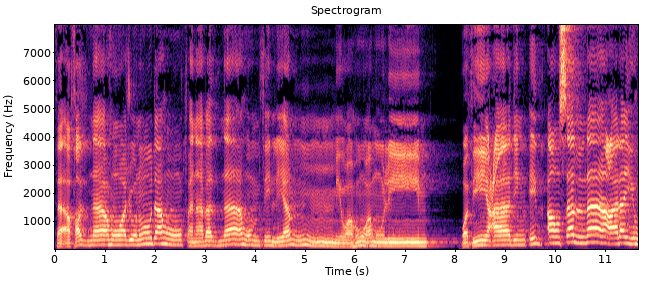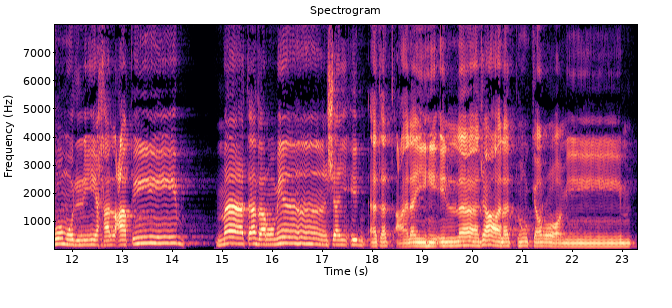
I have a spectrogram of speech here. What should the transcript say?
فأخذناه وجنوده فنبذناهم في اليم وهو مليم. وفي عاد إذ أرسلنا عليهم الريح العقيم. ما تذر من شيء أتت عليه إلا جعلته كالرميم.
